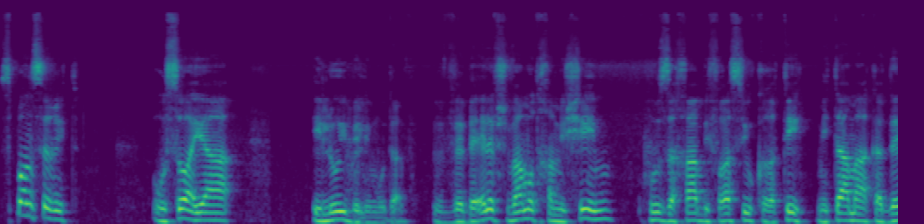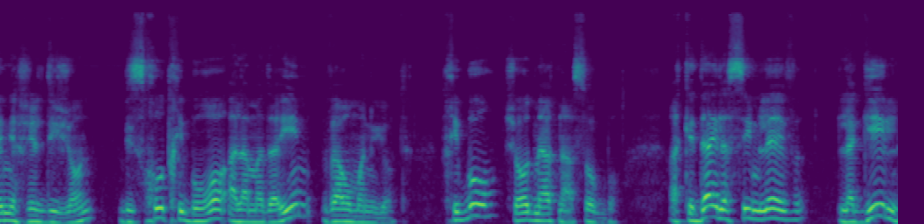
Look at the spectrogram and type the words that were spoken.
ספונסרית. רוסו היה עילוי בלימודיו, וב-1750 הוא זכה בפרס יוקרתי מטעם האקדמיה של דיז'ון, בזכות חיבורו על המדעים והאומנויות. חיבור שעוד מעט נעסוק בו. רק כדאי לשים לב לגיל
